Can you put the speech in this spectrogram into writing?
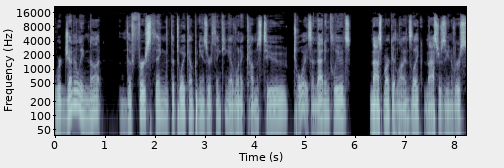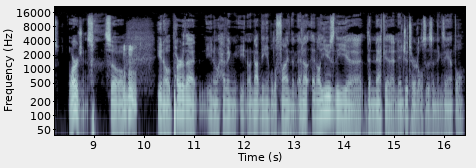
we're generally not the first thing that the toy companies are thinking of when it comes to toys. And that includes mass market lines like Masters of the Universe Origins. So, Mhm. you know, part of that, you know, having, you know, not being able to find them. And I'll, and I'll use the, uh, the NECA Ninja Turtles as an example.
